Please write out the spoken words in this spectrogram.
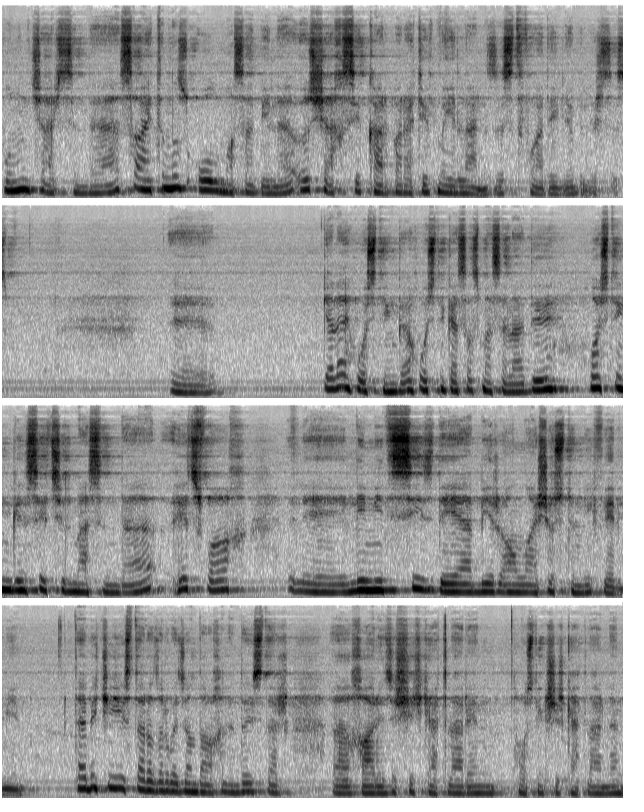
bunun içərisində saytınız olmasa belə öz şəxsi korporativ meyllərinizi istifadə edə bilirsiniz. Ə, Gələk hostinqə. Hosting əsas məsələdir. Hostingin seçilməsində heç vaxt limitsiz deyə bir anlayışa üstünlük verməyin. Təbii ki, istər Azərbaycan daxilində, istər ə, xarici şirkətlərin, hosting şirkətlərinin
